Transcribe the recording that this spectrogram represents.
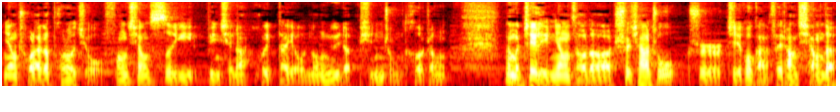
酿出来的葡萄酒芳香四溢，并且呢会带有浓郁的品种特征。那么这里酿造的赤霞珠是结构感非常强的，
